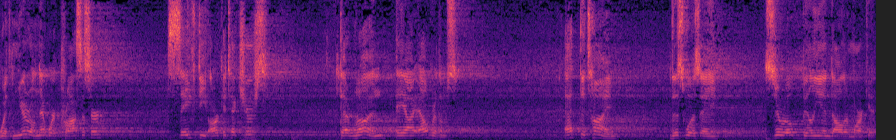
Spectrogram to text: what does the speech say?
with neural network processor, safety architectures that run AI algorithms. At the time, this was a zero billion dollar market.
